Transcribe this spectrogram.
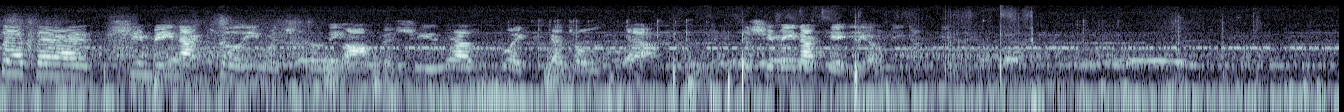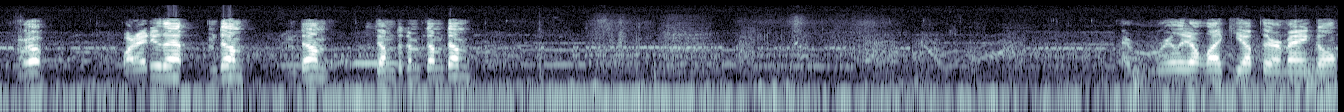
said that she may not kill you when she's in the office. She has, like, scheduled that. So she may not get you. Oh, why did I do that? I'm dumb. I'm dumb. Dumb, dumb, dumb, dumb. I really don't like you up there, Mangle.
